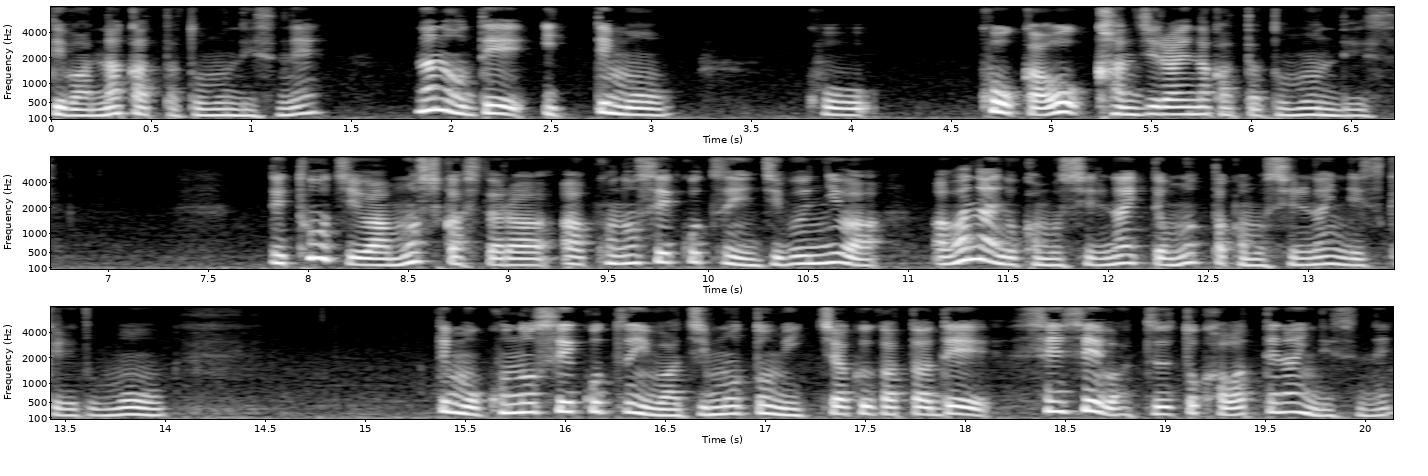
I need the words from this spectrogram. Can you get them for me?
ではなかったと思うんですね。なので行ってもこう効果を感じられなかったと思うんです。で当時はもしかしたらあこの整骨院自分には合わないのかもしれないって思ったかもしれないんですけれどもでもこの整骨院は地元密着型で先生はずっと変わってないんですね。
